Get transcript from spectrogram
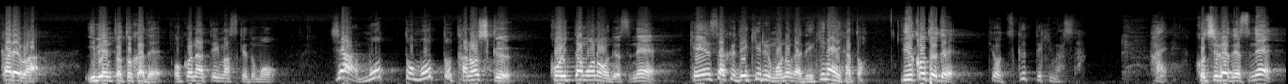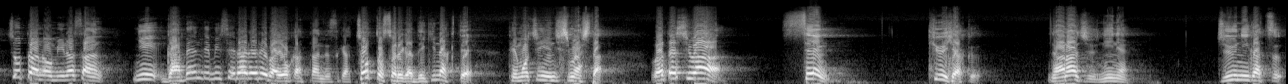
彼はイベントとかで行っていますけども、じゃあもっともっと楽しく、こういったものをですね、検索できるものができないかということで、今日作ってきました。はい。こちらですね、ちょっとあの皆さんに画面で見せられればよかったんですが、ちょっとそれができなくて手持ちにしました。私は1972年12月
